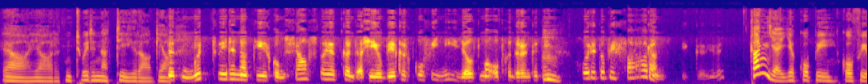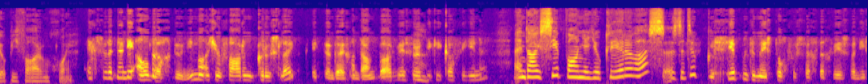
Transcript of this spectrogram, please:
Ja, ja, dit 'n tweede natuur raak, ja. Dit moet tweede natuur kom selfs by 'n kind as jy jou beker koffie nie heeltemal opgedrink het nie. Mm. Gooi dit op die varing. Jy, jy weet. Kan jy jou koppie koffie op die varing gooi? Ek sal dit nou nie aldag doen nie, maar as jou varing kroes lyk, ek dink hy gaan dankbaar wees vir 'n Ja. bietjie kafeïne. En daai seep waarin jy jou klere was, is dit ook Die seep moet 'n mens tog versigtig wees want die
